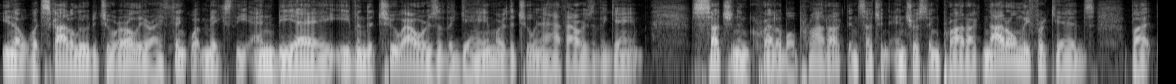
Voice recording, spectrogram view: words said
you know, what Scott alluded to earlier, I think what makes the NBA, even the two hours of the game or the two and a half hours of the game, such an incredible product and such an interesting product, not only for kids, but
